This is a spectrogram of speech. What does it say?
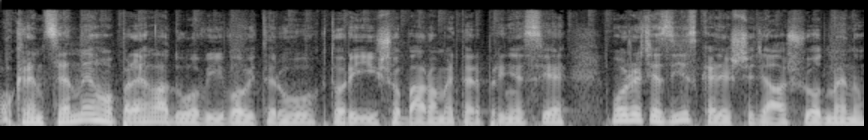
Okrem cenného prehľadu o vývoji trhu, ktorý e-shop barometer prinesie, môžete získať ešte ďalšiu odmenu.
